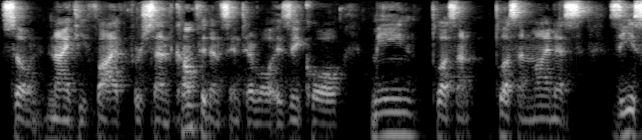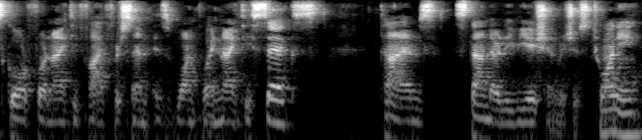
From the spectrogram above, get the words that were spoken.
So 95% confidence interval is equal mean plus and, plus and minus z-score for 95% is 1.96 times standard deviation, which is 20,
